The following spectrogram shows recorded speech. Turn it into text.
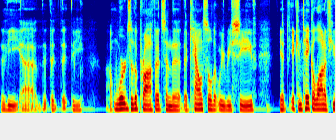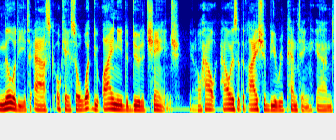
the, uh, the, the, the uh, words of the prophets and the, the counsel that we receive, it, it can take a lot of humility to ask, okay, so what do I need to do to change? You know, how, how is it that I should be repenting and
